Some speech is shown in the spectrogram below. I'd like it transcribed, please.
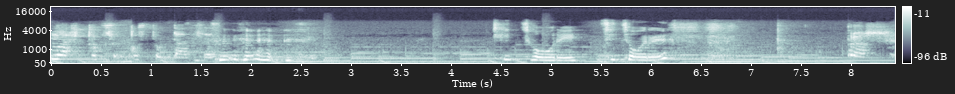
Masz pu- pustą tacę. Cicory. Cicory. Proszę.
